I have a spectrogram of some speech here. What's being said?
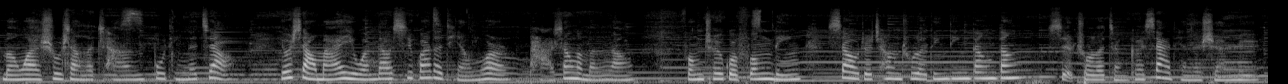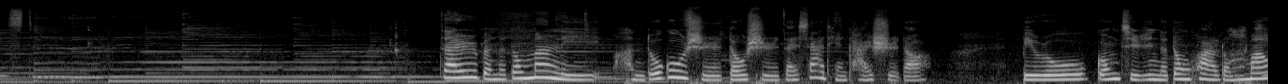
门外树上的蝉不停地叫，有小蚂蚁闻到西瓜的甜味儿，爬上了门廊。风吹过风铃，笑着唱出了叮叮当当，写出了整个夏天的旋律。在日本的动漫里，很多故事都是在夏天开始的，比如宫崎骏的动画《龙猫》。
